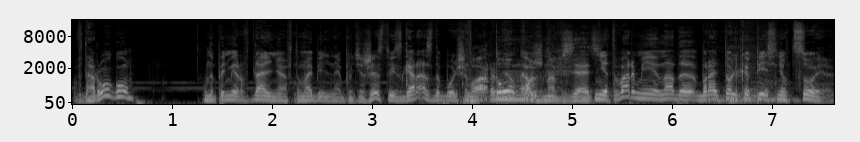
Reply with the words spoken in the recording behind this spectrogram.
в дорогу. Например, в дальнее автомобильное путешествие с гораздо большим В армию потоком. можно взять. Нет, в армии надо брать только песню Цоя.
